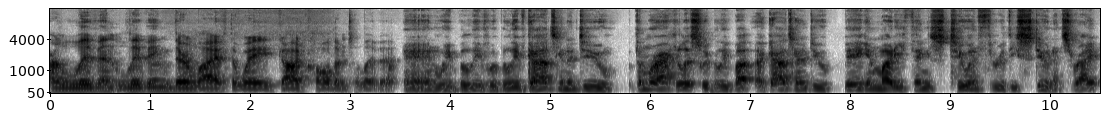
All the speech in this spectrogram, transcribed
are living living their life the way God called them to live it. and we believe we believe God's going to do the miraculous. We believe uh, God's going to do big and mighty things to and through these students, right?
